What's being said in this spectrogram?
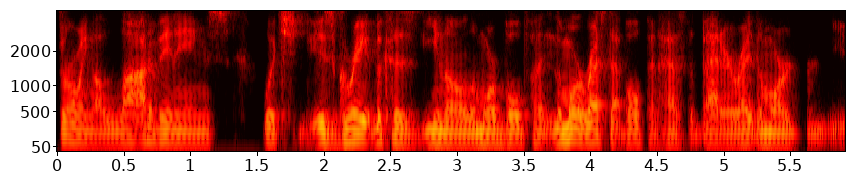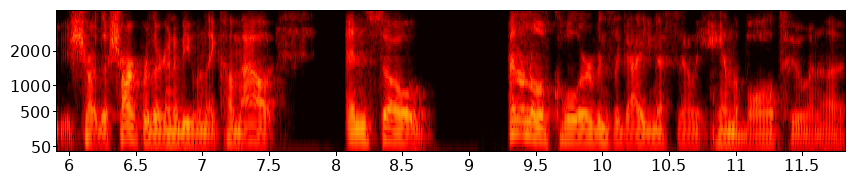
throwing a lot of innings, which is great because you know the more bullpen, the more rest that bullpen has, the better, right? The more sharp, the sharper they're going to be when they come out. And so, I don't know if Cole Irvin's the guy you necessarily hand the ball to in a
